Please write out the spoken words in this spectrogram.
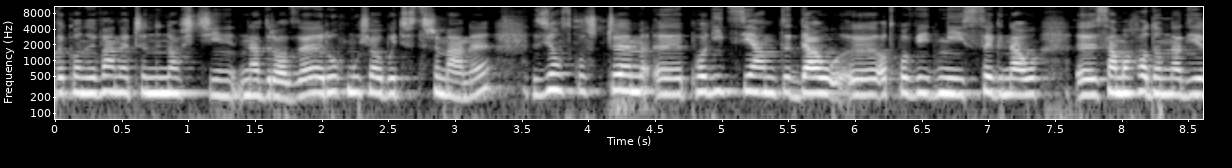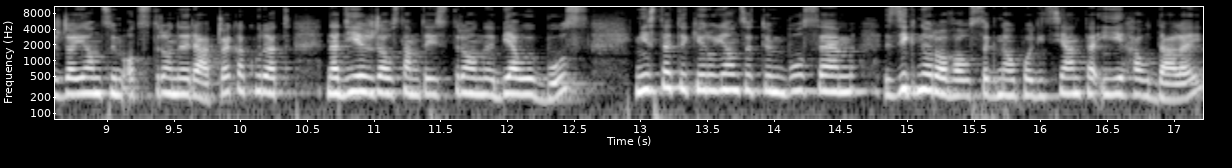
wykonywane czynności na drodze ruch musiał być wstrzymany, w związku z czym y, policjant dał y, odpowiedni sygnał y, samochodom nadjeżdżającym od strony Raczek. Akurat nadjeżdżał z tamtej strony biały bus. Niestety kierujący tym busem zignorował sygnał policjanta i jechał dalej.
